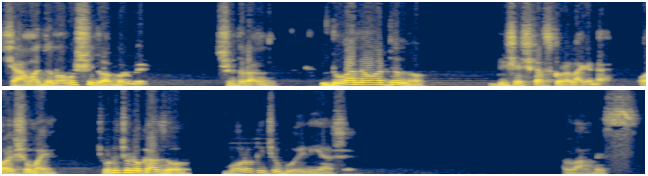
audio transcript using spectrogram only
সে আমার জন্য অবশ্যই দোয়া করবে। সুতরাং দোয়া নেওয়ার জন্য বিশেষ কাজ করা লাগে না। অনেক সময় ছোট ছোট কাজও বড় কিছু বয়ে নিয়ে আসে। আল্লাহ হাফেজ।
